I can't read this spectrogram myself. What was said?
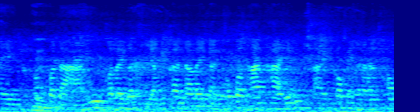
ยเขาก็ด่าลูกอะไรก็เถียงกันอะไรกันเขาก็ท้าทายให้ลูกชายเข้าไปหาเขา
